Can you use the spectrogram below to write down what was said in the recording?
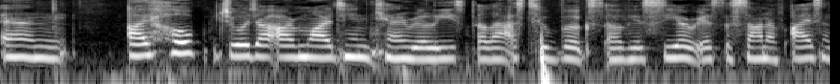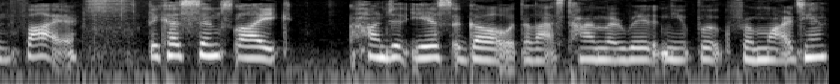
And I hope George R. Martin can release the last two books of his series, The Song of Ice and Fire, because seems like 100 years ago, the last time I read a new book from Martin.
